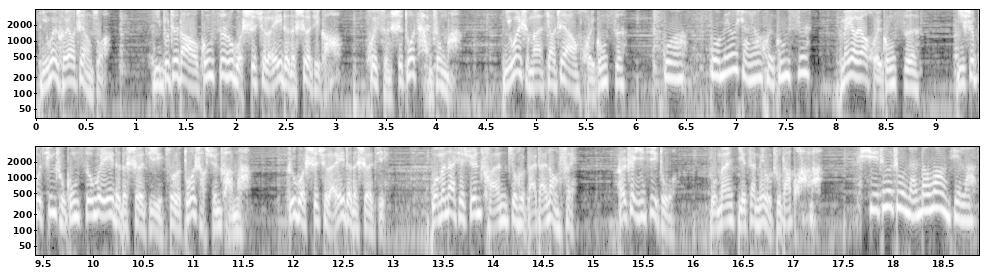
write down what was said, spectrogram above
你为何要这样做？你不知道公司如果失去了 Ada 的设计稿，会损失多惨重吗？你为什么要这样毁公司？我我没有想要毁公司，没有要毁公司，你是不清楚公司为 Ada 的设计做了多少宣传吗？如果失去了 Ada 的设计，我们那些宣传就会白白浪费，而这一季度我们也再没有主打款了。许特助难道忘记了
